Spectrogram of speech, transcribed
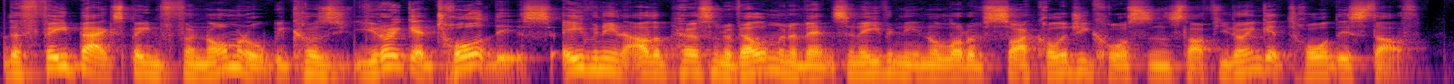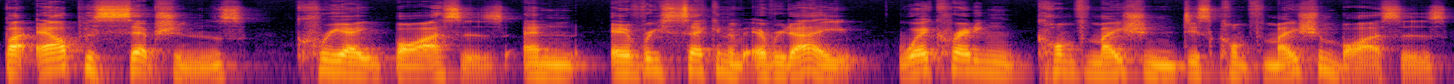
the feedback's been phenomenal because you don't get taught this, even in other personal development events and even in a lot of psychology courses and stuff. You don't get taught this stuff. But our perceptions create biases, and every second of every day, we're creating confirmation, disconfirmation biases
